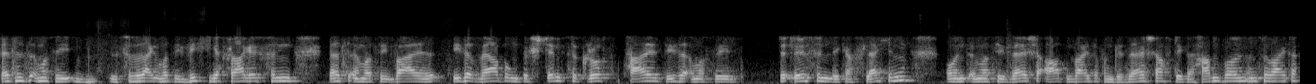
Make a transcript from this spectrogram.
das ist immer die, sozusagen immer die wichtige Frage, ich finde, dass immer sie, weil diese Werbung bestimmt zu großen Teil dieser immer sie öffentlicher Flächen und immer sie welche Art und Weise von Gesellschaft, die wir haben wollen und so weiter.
